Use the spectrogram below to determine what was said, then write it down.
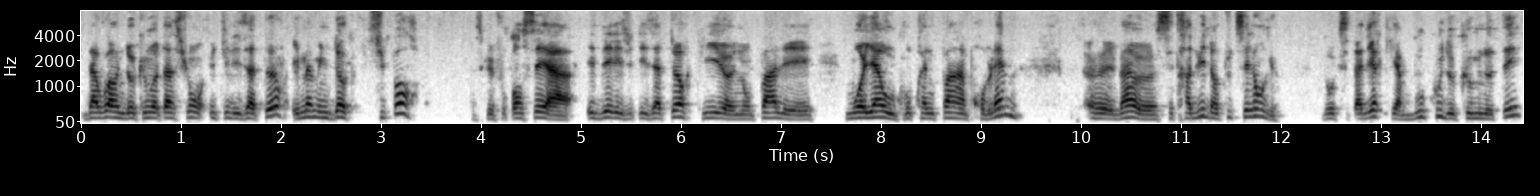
d'avoir une documentation utilisateur et même une doc support. Parce qu'il faut penser à aider les utilisateurs qui euh, n'ont pas les moyens ou ne comprennent pas un problème. Euh, eh ben, euh, c'est traduit dans toutes ces langues. Donc, c'est-à-dire qu'il y a beaucoup de communautés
